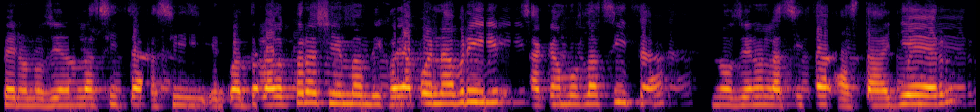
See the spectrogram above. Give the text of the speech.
pero nos dieron la cita así. En cuanto la doctora Sheinbaum dijo, ya pueden abrir, sacamos la cita, nos dieron la cita hasta ayer,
